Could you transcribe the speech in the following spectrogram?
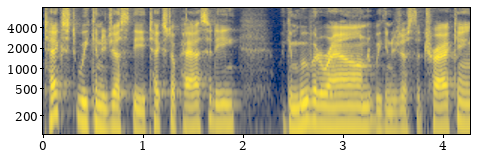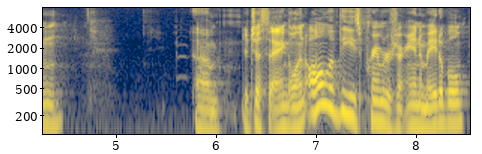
Text, we can adjust the text opacity, we can move it around, we can adjust the tracking, um, adjust the angle, and all of these parameters are animatable,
